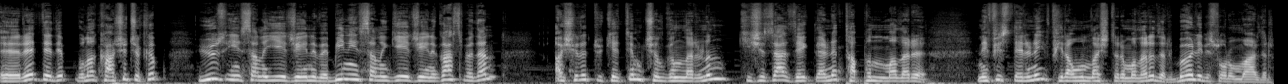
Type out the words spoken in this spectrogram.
e, reddedip buna karşı çıkıp 100 insanı yiyeceğini ve 1000 insanın giyeceğini gasp eden aşırı tüketim çılgınlarının kişisel zevklerine tapınmaları, nefislerini firavunlaştırmalarıdır. Böyle bir sorun vardır.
